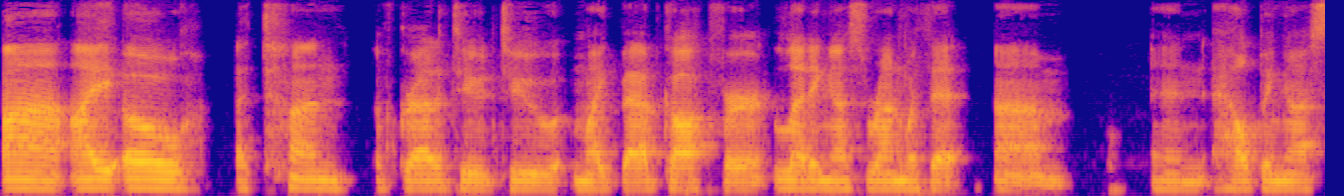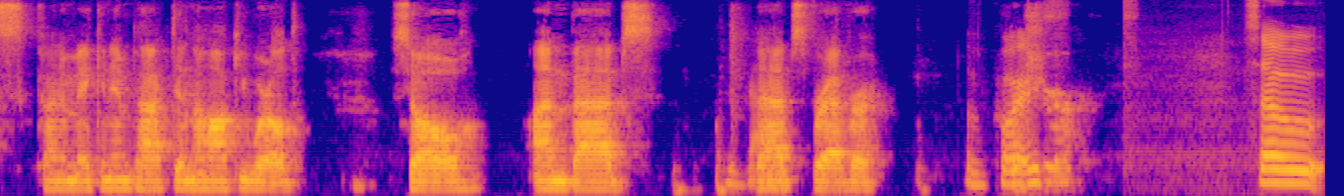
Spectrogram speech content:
uh, I owe a ton of gratitude to Mike Babcock for letting us run with it um, and helping us kind of make an impact in the hockey world. So I'm Babs, Babs forever Of course. sure. So,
